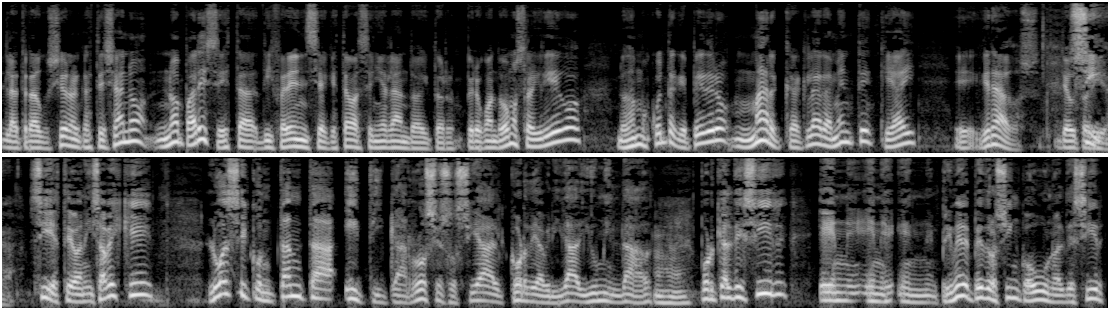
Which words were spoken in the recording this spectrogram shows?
la traducción al castellano no aparece esta diferencia que estaba señalando Héctor, pero cuando vamos al griego nos damos cuenta que Pedro marca claramente que hay eh, grados de autoridad. Sí, sí, Esteban, ¿y sabes qué? Lo hace con tanta ética, roce social, cordialidad y humildad, porque al decir en, en, en 1 Pedro 5.1, al decir,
